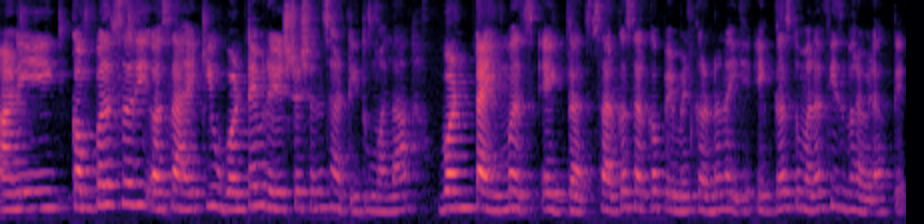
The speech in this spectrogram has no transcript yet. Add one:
आणि कंपल्सरी असं आहे की वन टाईम रजिस्ट्रेशनसाठी तुम्हाला वन टाईमच एकदाच सारखं सारखं पेमेंट करणं नाही आहे एकदाच तुम्हाला फीज भरावी लागते.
